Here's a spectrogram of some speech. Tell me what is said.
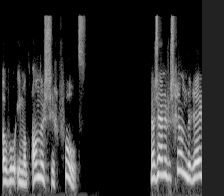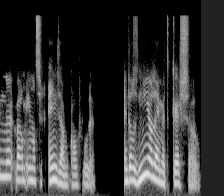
over hoe iemand anders zich voelt. Nou zijn er verschillende redenen waarom iemand zich eenzaam kan voelen. En dat is niet alleen met kerst zo.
